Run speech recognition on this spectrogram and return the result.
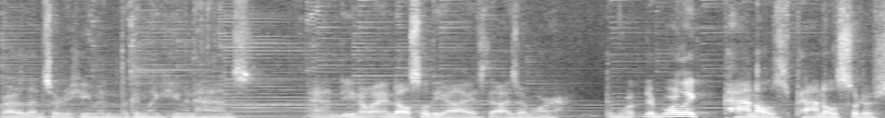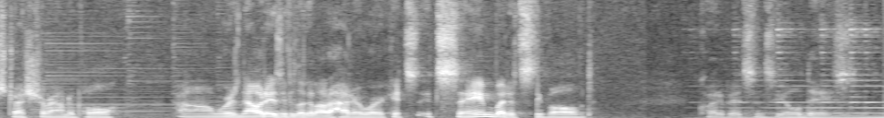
rather than sort of human, looking like human hands. And, you know, and also the eyes, the eyes are more, they're more, they're more like panels, panels sort of stretched around a pole. Uh, whereas nowadays, if you look at a lot of Haida work, it's, it's same, but it's evolved quite a bit since the old days.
